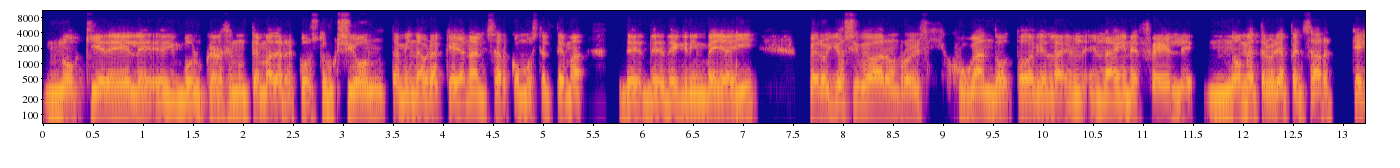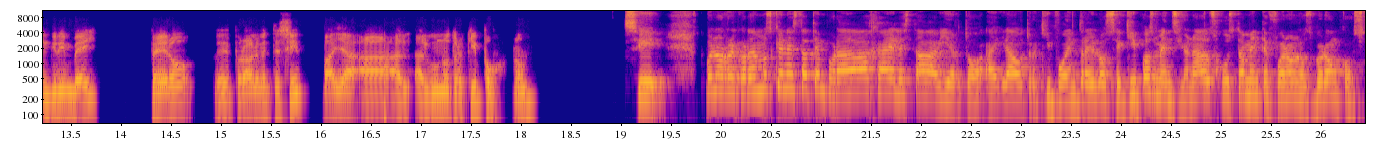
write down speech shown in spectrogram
no quiere él eh, involucrarse en un tema de reconstrucción, también habrá que analizar cómo está el tema de, de, Green Bay ahí, pero yo sí veo a Aaron Rodgers jugando todavía en la, en, la NFL. No me atrevería a pensar que en Green Bay, pero eh, probablemente sí vaya a, a, algún otro equipo, ¿no? Sí, bueno, recordemos que en esta temporada baja él estaba abierto a ir a otro equipo. Entre los equipos mencionados justamente fueron los Broncos.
